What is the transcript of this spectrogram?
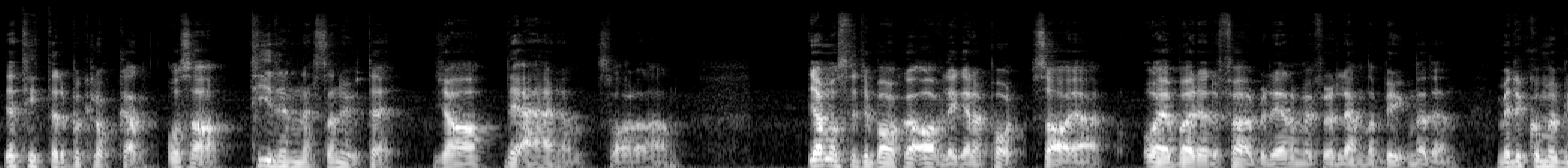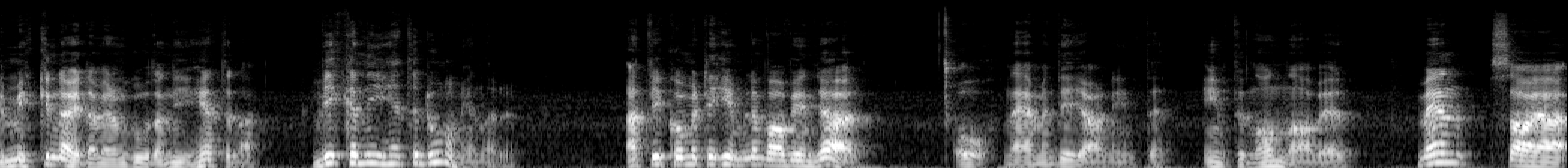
Jag tittade på klockan och sa, tiden är nästan ute. Ja, det är den, svarade han. Jag måste tillbaka och avlägga rapport, sa jag och jag började förbereda mig för att lämna byggnaden. Men de kommer bli mycket nöjda med de goda nyheterna. Vilka nyheter då menar du? Att vi kommer till himlen vad vi än gör. Åh, nej men det gör ni inte. Inte någon av er. Men, sa jag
